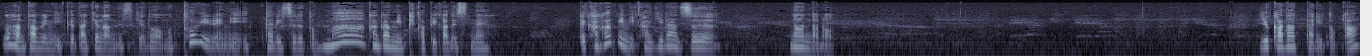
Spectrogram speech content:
ご飯食べに行くだけなんですけどもうトイレに行ったりするとまあ鏡ピカピカですね。で鏡に限らずなんだろう。床だったりとか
